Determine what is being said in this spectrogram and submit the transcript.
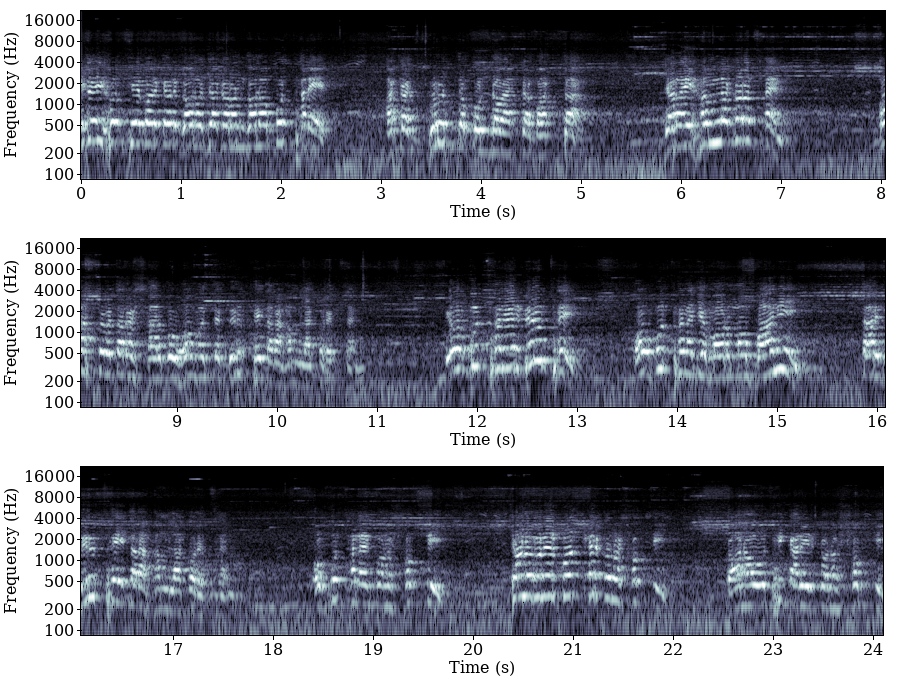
এটাই হচ্ছে এবারকার গণজাগরণ, গণপুত্থানের একটা গুরুত্বপূর্ণ একটা বার্তা। যারা এই হামলা করেছেন, বাস্তবে তারা সার্বভৌমত্বের বিরুদ্ধে তারা হামলা করেছেন। এই অভ্যুত্থানের বিরুদ্ধে অভ্যুত্থানে যে মর্মবাণী, তার বিরুদ্ধেই তারা হামলা করেছেন। অভ্যুত্থানের কোন শক্তি, জনগণের পক্ষের কোন শক্তি, গণ অধিকারের কোন শক্তি,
